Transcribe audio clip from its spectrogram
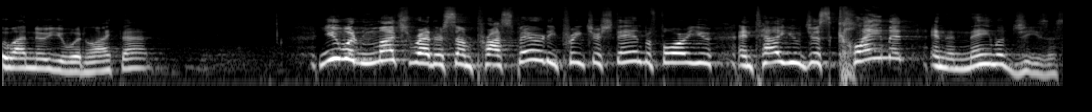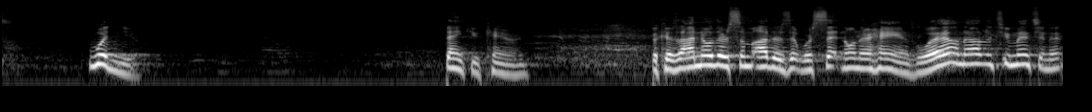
Ooh, I knew you wouldn't like that. You would much rather some prosperity preacher stand before you and tell you just claim it in the name of Jesus, wouldn't you? Thank you, Karen. Because I know there's some others that were sitting on their hands. Well, now that you mention it,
